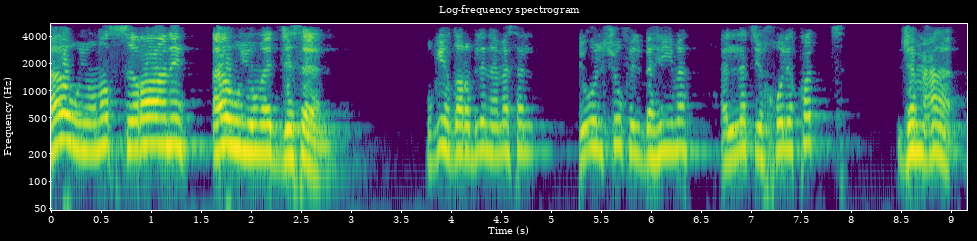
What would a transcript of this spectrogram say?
أو ينصرانه أو يمجسانه. وجيه ضرب لنا مثل يقول شوف البهيمة التي خلقت جمعاء.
